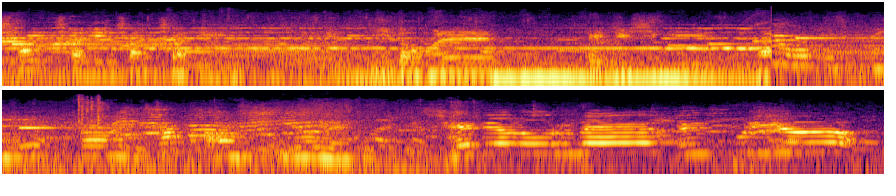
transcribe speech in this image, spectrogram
천천히 천천히 이동을 해주시기 바랍니다. 새별 오름에 들뿌리여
